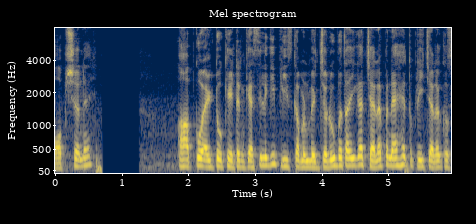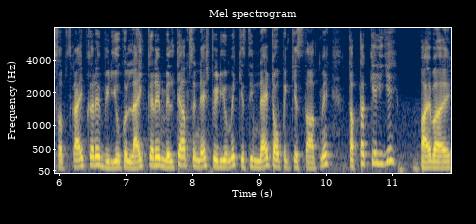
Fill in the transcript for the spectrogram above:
ऑप्शन है। आपको एल्टो केटन कैसी लगी प्लीज़ कमेंट में ज़रूर बताइएगा। चैनल पर नया है तो प्लीज़ चैनल को सब्सक्राइब करें वीडियो को लाइक करें। मिलते हैं आपसे नेक्स्ट वीडियो में किसी नए टॉपिक के साथ में। तब तक के लिए बाय बाय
